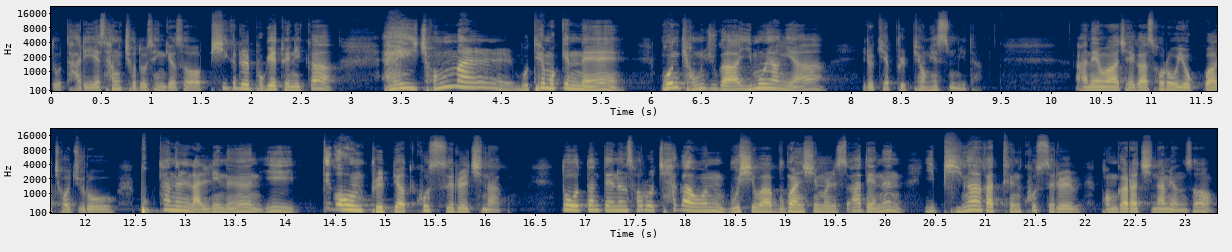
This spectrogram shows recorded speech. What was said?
또 다리에 상처도 생겨서 피를 보게 되니까 에이 정말 못해 먹겠네. 뭔 경주가 이 모양이야. 이렇게 불평했습니다. 아내와 제가 서로 욕과 저주로 폭탄을 날리는 이 뜨거운 불볕 코스를 지나고 또 어떤 때는 서로 차가운 무시와 무관심을 쏴대는 이 빙하 같은 코스를 번갈아 지나면서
